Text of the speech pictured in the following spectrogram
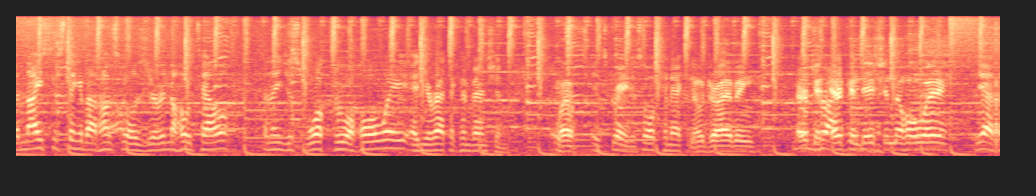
The nicest thing about Huntsville is you're in the hotel and then you just walk through a hallway and you're at the convention. It's, Well, it's great. It's all connected. No driving. Air, con- air conditioned the whole way. Yes,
